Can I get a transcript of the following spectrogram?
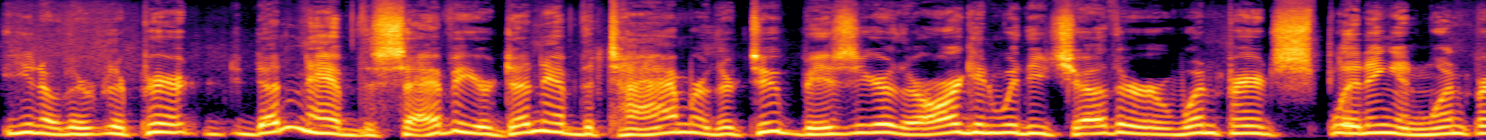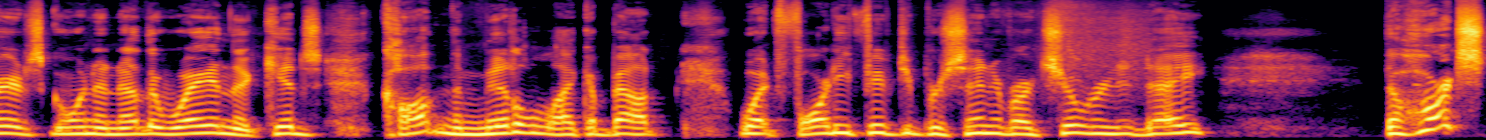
you know their their parent doesn't have the savvy or doesn't have the time or they're too busy or they're arguing with each other or one parent's splitting and one parent's going another way and the kid's caught in the middle like about what 40 50% of our children today the heart's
